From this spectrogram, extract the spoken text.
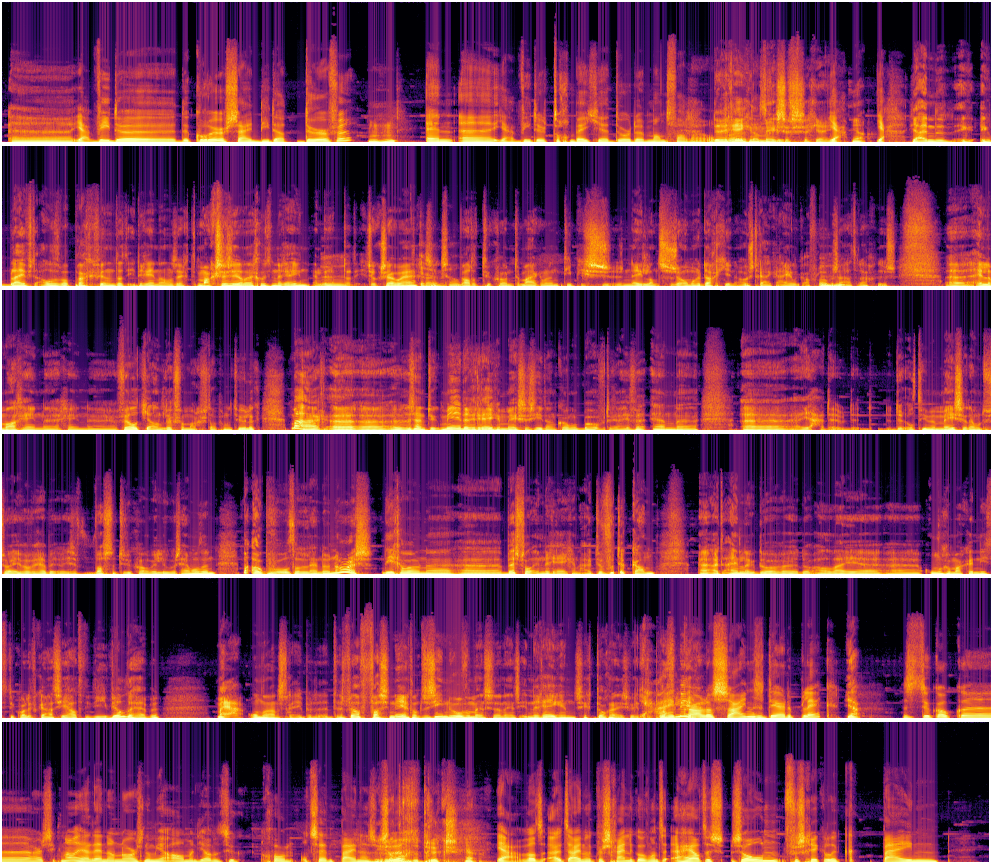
eh, ja, wie de, de coureurs zijn die dat durven. Mhm. En eh, ja, wie er toch een beetje door de mand vallen. Op, De eh, regenmeesters, zeg jij. Ja, ja. ja. Ja, en ik, ik blijf het altijd wel prachtig vinden dat iedereen dan zegt... Max is heel erg goed in de regen. En dat- Mm. dat is ook zo, hè. Is Gewoon, ook zo. We hadden natuurlijk gewoon te maken met een typisch Nederlandse zomerdagje in Oostenrijk eigenlijk afgelopen Mhm. zaterdag. Dus eh, helemaal geen, eh, geen eh, veldje aan de lucht van Max Verstappen natuurlijk. Maar eh, eh, er zijn natuurlijk meerdere regenmeesters die dan komen bovendrijven. En eh, eh, ja, de, de, de ultieme meester, daar moeten we het zo even over hebben, was natuurlijk gewoon weer Lewis Hamilton. Maar ook bijvoorbeeld een Lando Norris, die gewoon eh, eh, best wel in de regen uit de voeten kan. Eh, uiteindelijk door, eh, door allerlei eh, eh, ongemakken niet de kwalificatie had die hij wilde hebben. Maar ja, onderaan de streep, het is wel fascinerend om te zien hoeveel mensen dan ineens in de regen zich toch ineens weer Ja, en profileren. Carlos Sainz, derde plek. Ja. Dat is natuurlijk ook eh, hartstikke knal. Ja, Lando Norris noem je al, maar die had natuurlijk gewoon ontzettend pijn aan Die zijn zat rug. de drugs. Ja. Ja, wat uiteindelijk waarschijnlijk ook, want hij had dus zo'n verschrikkelijk pijn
